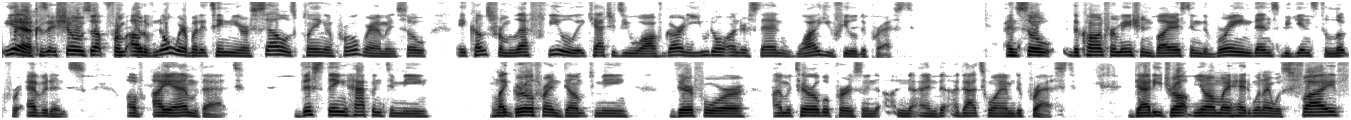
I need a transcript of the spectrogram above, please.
yeah, because it shows up from out of nowhere, but it's in your cells playing and programming. so it comes from left field. It catches you off guard, and you don't understand why you feel depressed. And so the confirmation bias in the brain then begins to look for evidence of I am that. This thing happened to me. My girlfriend dumped me. Therefore, I'm a terrible person, and, that's why I'm depressed. Daddy dropped me on my head when I was five,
